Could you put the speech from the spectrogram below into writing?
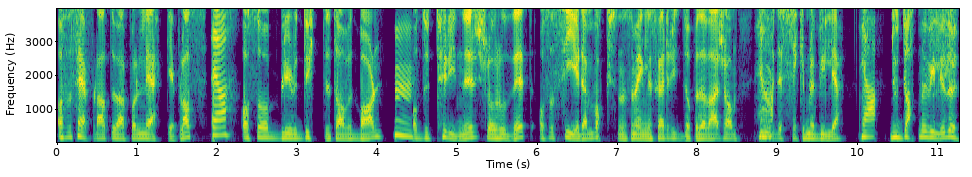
Altså Se for deg at du er på en lekeplass, Ja, og så blir du dyttet av et barn, Mm. og du tryner, slår hodet ditt, og så sier den voksne som egentlig skal rydde opp i det der, sånn Du Ja. gjorde det sikkert med vilje. ja. Du datt med vilje, du!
